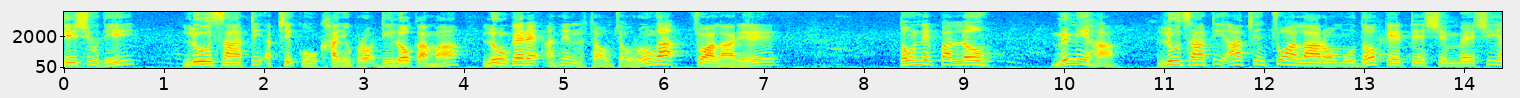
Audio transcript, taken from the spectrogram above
ယေရှုသည်လူစားတိအဖြစ်ကိုခံယူပြီးတော့ဒီလောကမှာလွန်ခဲ့တဲ့အနှစ်2000ကျော်တုန်းကကြွလာတယ်။သုံးနှစ်ပတ်လုံးမိမိဟာလူစားတိအဖြစ်ကြွလာတော်မူသောကယ်တင်ရှင်မေရှိယ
